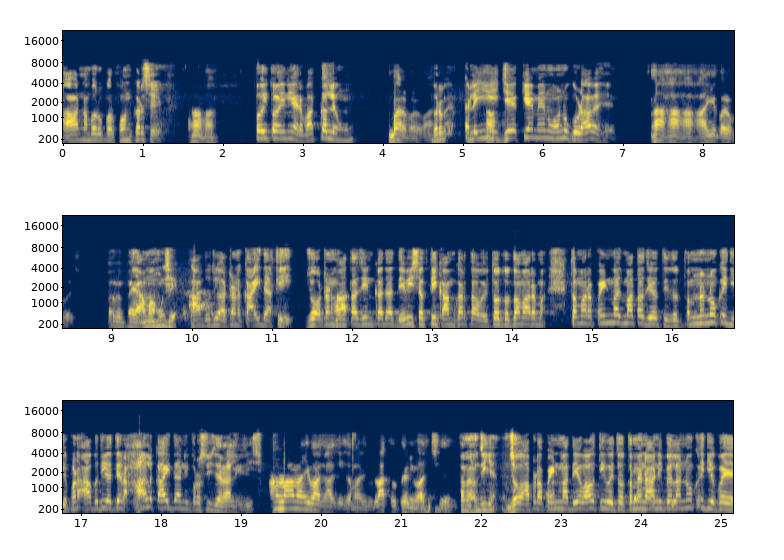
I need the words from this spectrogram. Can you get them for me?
આ નંબર ઉપર ફોન કરશે હા હા. તો તો એની હારે વાત કરી લઉં બરાબર બરોબર. એટલે એ જે કેમ એનું અનુકૂળ આવે છે. હા હા હા હા એ બરોબર છે. હવે ભાઈ આમાં શું છે? આ બધું અટણ કાયદાથી. જો અટણ હા. માતાજી કદાચ દેવી શક્તિ કામ કરતા હોય તો તો તમારા તમારા પૈણમાં જ માતાજી હતી તો તમને ન કહી દે પણ આ બધી અત્યારે હાલ કાયદાની પ્રોસિજર હાલી રહી છે. ના ના એ વાત સાચી તમારી. લાખ રૂપિયાની વાત છે. તમે સમજી ગયા? જો આપણા પૈણમાં દેવ આવતી હોય તો તમે આની પહેલા ન કહી દે ભાઈ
